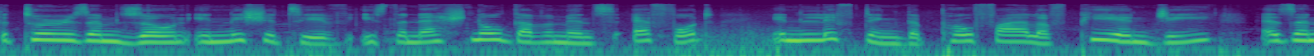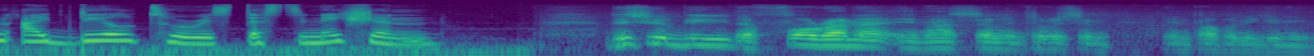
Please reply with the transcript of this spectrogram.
The Tourism Zone Initiative is the national government's effort in lifting the profile of PNG as an ideal tourist destination. This will be the forerunner in us selling tourism in Papua New Guinea.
